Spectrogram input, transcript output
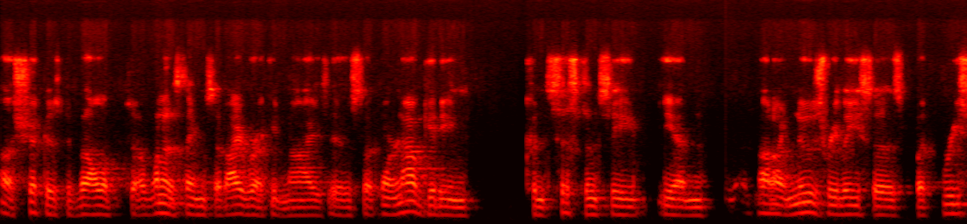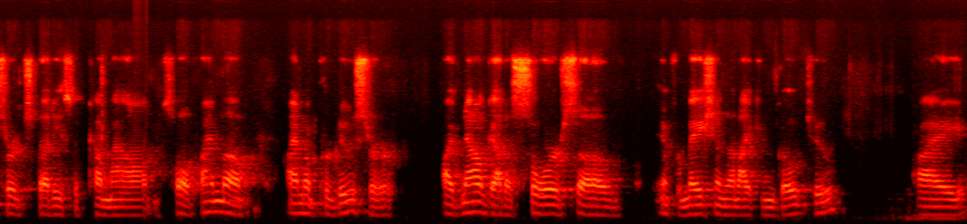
uh, SHIC has developed, uh, one of the things that I recognize is that we're now getting consistency in not only news releases, but research studies have come out. So if I'm a, I'm a producer, I've now got a source of information that I can go to. I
